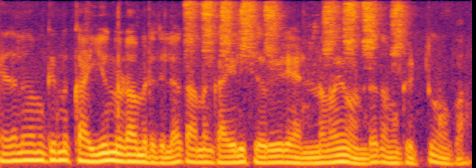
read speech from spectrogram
ഏതായാലും നമുക്കിന്ന് കൈയൊന്നും ഇടാൻ പറ്റത്തില്ല. കാരണം കയ്യിൽ ചെറിയൊരു എണ്ണമയം ഉണ്ട്. നമുക്ക് ഇട്ട് നോക്കാം.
